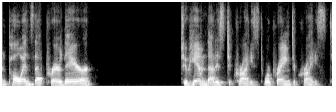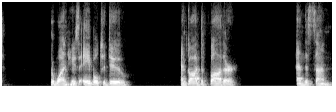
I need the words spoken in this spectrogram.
And Paul ends that prayer there. To him, that is to Christ. We're praying to Christ, the one who's able to do, and God the Father and the Son.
